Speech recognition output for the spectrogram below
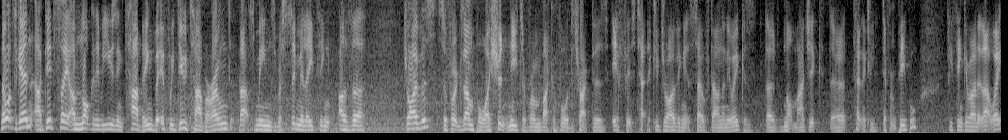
Now once again, I did say I'm not going to be using tabbing, but if we do tab around, that means we're simulating other drivers. So for example, I shouldn't need to run back and forward the tractors if it's technically driving itself down anyway, because they're not magic, they're technically different people if you think about it that way.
